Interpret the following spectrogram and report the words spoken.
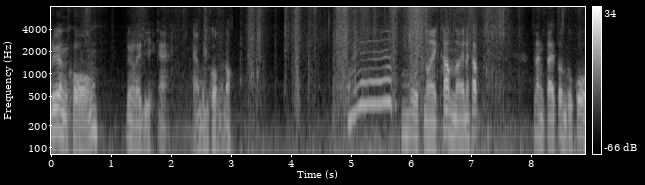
เรื่องของ เรื่องอะไรดี อะ หามุมกล้องก่อนเนาะว๊บมืดหน่อยค่ำหน่อยนะครับ นั่งใต้ต้นโกโก้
